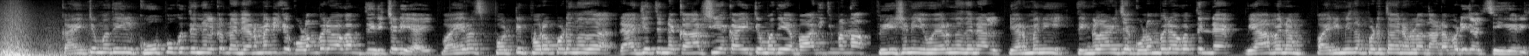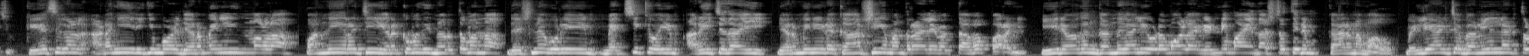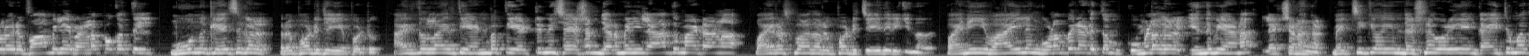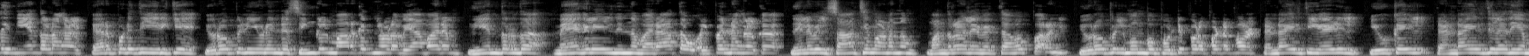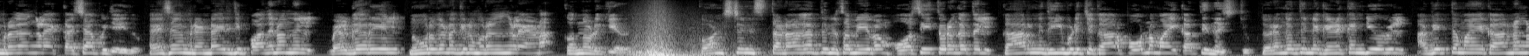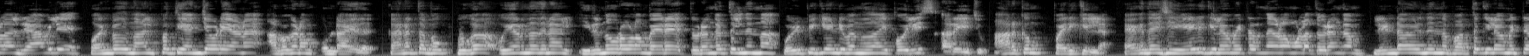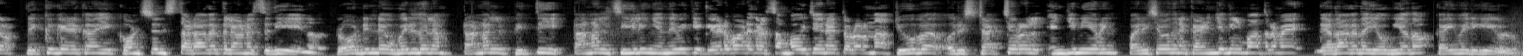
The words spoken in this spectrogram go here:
കയറ്റുമതിയിൽ കൂപ്പുകുത്തി നിൽക്കുന്ന ജർമ്മനിക്ക് കുളമ്പ് രോഗം തിരിച്ചടിയായി. വൈറസ് പൊട്ടിപ്പുറപ്പെടുന്നത് രാജ്യത്തിന്റെ കാർഷിക കയറ്റുമതിയെ ബാധിക്കുമെന്ന ഭീഷണി ഉയർന്നതിനാൽ ജർമ്മനി തിങ്കളാഴ്ച കുളമ്പ് രോഗത്തിന്റെ വ്യാപനം പരിമിതപ്പെടുത്താനുള്ള നടപടികൾ സ്വീകരിച്ചു. കേസുകൾ അടങ്ങിയിരിക്കുമ്പോൾ ജർമ്മനിയിൽ നിന്നുള്ള പന്നിയിറച്ചി ഇറക്കുമതി നിർത്തുമെന്ന് ദക്ഷിണ കൊറിയയും മെക്സിക്കോയും അറിയിച്ചതായി ജർമ്മനിയുടെ കാർഷിക മന്ത്രാലയ വക്താവ് പറഞ്ഞു. ഈ രോഗം കന്നുകാലി ഉടമകളെ ഗണ്യമായ നഷ്ടത്തിനും കാരണമാകും വെള്ളിയാഴ്ച ബെർലിനടുത്തുള്ള ഒരു ഫാമിലെ വെള്ളപ്പൊക്കത്തിൽ മൂന്ന് കേസുകൾ റിപ്പോർട്ട് ചെയ്യപ്പെട്ടു. ആയിരത്തി തൊള്ളായിരത്തി എൺപത്തി എട്ടിന് ശേഷം ജർമ്മനിയിൽ ആദ്യമായിട്ടാണ് വൈറസ് ബാധ റിപ്പോർട്ട് ചെയ്തിരിക്കുന്നത്. പനി വായിലും കുളമ്പിനടുത്തും കുമിളകൾ എന്നിവയാണ് ലക്ഷണങ്ങൾ. മെക്സിക്കോയും ദക്ഷിണ കൊറിയയും കയറ്റുമതി നിയന്ത്രണങ്ങൾ ഏർപ്പെടുത്തിയിരിക്കെ യൂറോപ്യൻ യൂണിയന്റെ സിംഗിൾ മാർക്കറ്റിനുള്ള വ്യാപാരം നിയന്ത്രിത മേഖലയിൽ നിന്ന് വരാത്ത ഉൽപ്പന്നങ്ങൾക്ക് നിലവിൽ സാധ്യമാണെന്നും മന്ത്രാലയ വക്താവ് പറഞ്ഞു. യൂറോപ്പിൽ മുമ്പ് പൊട്ടിപ്പുറപ്പെട്ടപ്പോൾ രണ്ടായിരത്തി ഏഴിൽ യു കെയിൽ രണ്ടായിരത്തിലധികം മൃഗങ്ങളെ കശാപ്പ് ചെയ്തു. അതേസമയം രണ്ടായിരത്തി പതിനൊന്നിൽ ബൾഗേറിയയിൽ നൂറുകണക്കിന് മൃഗങ്ങളെയാണ് കൊന്നൊടുക്കിയത്. കോൺസ്റ്റൻസ് തടാകത്തിനു സമീപം ഓസി തുരങ്കത്തിൽ കാറിന് തീപിടിച്ച് കാർ പൂർണമായി കത്തി നശിച്ചു. തുരങ്കത്തിന്റെ കിഴക്കൻ ട്യൂബിൽ അവ്യക്തമായ കാരണങ്ങളാൽ രാവിലെ ഒൻപത് നാൽപ്പത്തി അഞ്ചോടെയാണ് അപകടം ഉണ്ടായത്. കനത്ത പുക ഉയർന്നതിനാൽ ഇരുന്നൂറോളം പേരെ തുരങ്കത്തിൽ നിന്ന് ഒഴിപ്പിക്കേണ്ടി വന്നതായി പോലീസ് അറിയിച്ചു. ആർക്കും പരിക്കില്ല. ഏകദേശം ഏഴ് കിലോമീറ്റർ നീളമുള്ള തുരങ്കം ലിൻഡോയിൽ നിന്ന് പത്ത് കിലോമീറ്റർ തെക്ക് കിഴക്കായി കോൺസ്റ്റൻസ് തടാകത്തിലാണ് സ്ഥിതി ചെയ്യുന്നത്. റോഡിന്റെ ഉപരിതലം ടണൽ ഭിത്തി ടണൽ സീലിംഗ് എന്നിവയ്ക്ക് കേടുപാടുകൾ സംഭവിച്ചതിനെ തുടർന്ന് ട്യൂബ് ഒരു സ്ട്രക്ചറൽ എഞ്ചിനീയറിംഗ് പരിശോധന കഴിഞ്ഞെങ്കിൽ മാത്രമേ ഗതാഗത യോഗ്യത കൈവരികയുള്ളൂ.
